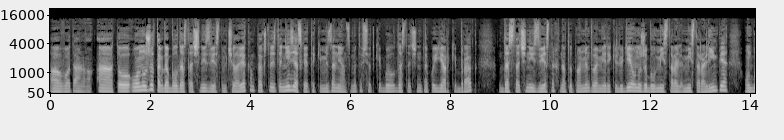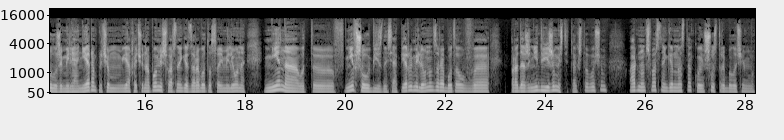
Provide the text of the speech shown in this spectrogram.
а, вот, а, а, то он уже тогда был достаточно известным человеком, так что это нельзя сказать таким мезальянсом. Это все-таки был достаточно такой яркий брак, достаточно известных на тот момент в Америке людей. Он уже был мистер, мистер Олимпия, он был уже миллионером, причем я хочу напомнить, Шварценеггер заработал свои миллионы не, на, вот, э, не в шоу-бизнесе, а первый миллион он заработал в продажи недвижимости. Так что, в общем, Арнольд Шварценеггер у нас такой шустрый был очень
